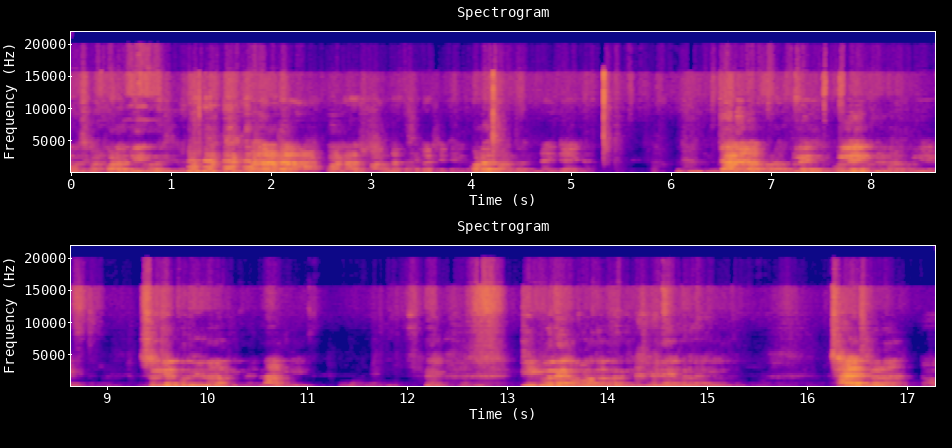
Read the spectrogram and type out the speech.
বলছি মানে কটা বিয়ে করেছে? মানে ওটা কটা সন্তান ছিল সেটাই কটা সন্তান? না। জানে না পড়া ভুলে গেছে বললে মনে পড়ে যাবে। সূর্যের প্রতিনিধি নাম নাম কি? টিভিও দেখা বন্ধ করে দিন টিভি দেখবেন না কেউ। ছায়া ছিল না ও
